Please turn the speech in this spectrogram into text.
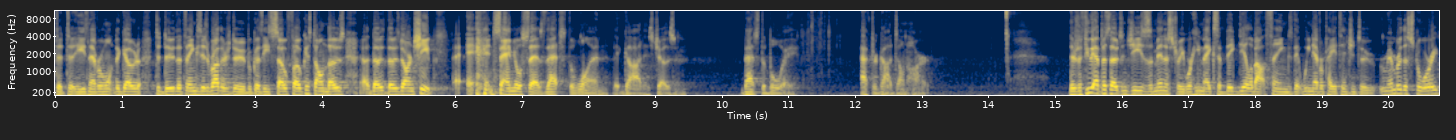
to, to he's never wanting to go to, to do the things his brothers do because he's so focused on those, uh, those, those darn sheep. And Samuel says, that's the one that God has chosen. That's the boy after God's own heart. There's a few episodes in Jesus' ministry where he makes a big deal about things that we never pay attention to. Remember the story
